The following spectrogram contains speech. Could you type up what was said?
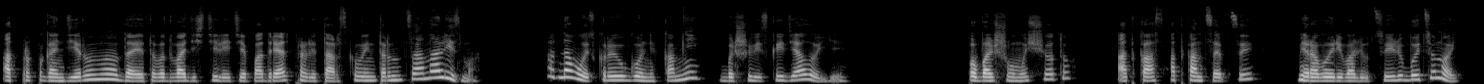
от пропагандируемого до этого два десятилетия подряд пролетарского интернационализма, одного из краеугольных камней большевистской идеологии. По большому счету, отказ от концепции мировой революции любой ценой.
